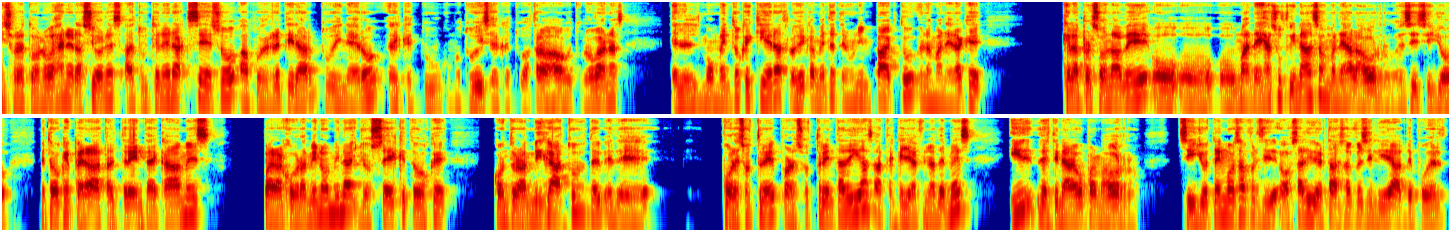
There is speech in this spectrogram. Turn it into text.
y sobre todo nuevas generaciones, a tú tener acceso a poder retirar tu dinero, el que tú, como tú dices, el que tú has trabajado, que tú lo ganas, en el momento que quieras, lógicamente tiene un impacto en la manera que, que la persona ve o, o, maneja sus finanzas o maneja el ahorro. Es decir, si yo me tengo que esperar hasta el 30 de cada mes para cobrar mi nómina, yo sé que tengo que controlar mis gastos de, por, esos tres, por esos 30 días hasta que llegue el final de mes y destinar algo para mi ahorro. Si yo tengo esa, esa libertad, esa facilidad de poder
